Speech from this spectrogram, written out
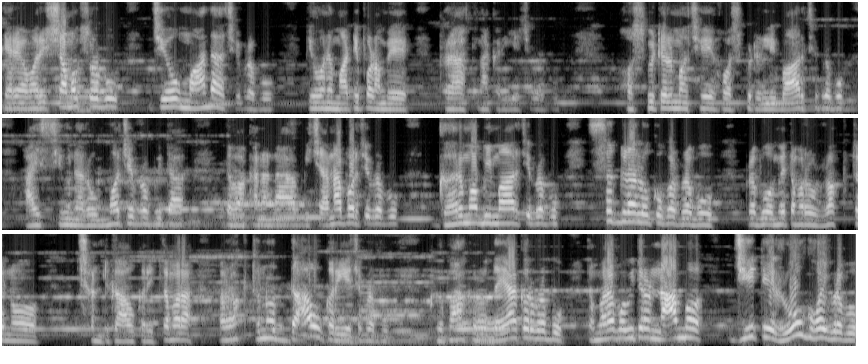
ત્યારે અમારી સમક્ષ પ્રભુ જેઓ માંદા છે પ્રભુ, તેઓને માટે પણ અમે પ્રાર્થના કરીએ છીએ પ્રભુ. હોસ્પિટલમાં છે, હોસ્પિટલની બહાર છે પ્રભુ. આઈસીયુના રૂમમાં છે પ્રભુ પિતા. દવાખાનાના બિછાના પર છે પ્રભુ. ઘરમાં બીમાર છે પ્રભુ. સગળા લોકો પર પ્રભુ પ્રભુ અમે તમારો રક્તનો છંટકાવ કરીએ. તમારા રક્તનો દાવ કરીએ છીએ પ્રભુ. કૃપા કરો, દયા કરો પ્રભુ. તમારા પવિત્ર નામ જે તે રોગ હોય પ્રભુ,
